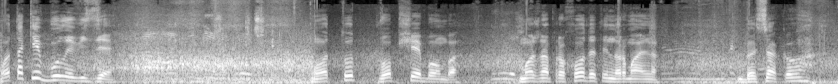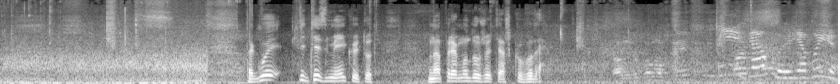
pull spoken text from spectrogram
От такі були везде. Дуже зручно. От тут взагалі бомба. Дуже. Можна проходити нормально. Без всякого. Так ви тільки змійкою тут. Напряму дуже тяжко буде. Ні, дякую, я виїду.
